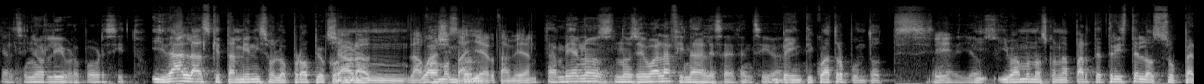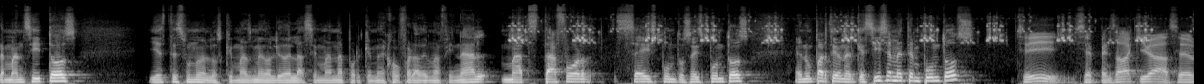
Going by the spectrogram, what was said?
El señor libro, pobrecito. y Dallas que también hizo lo propio con Shout out. La jugamos Washington. ayer también. También nos, nos llevó a la final esa defensiva. 24 puntos. Sí. Y vámonos con la parte triste, los Supermancitos. Y este es uno de los que más me dolió de la semana porque me dejó fuera de una final. Matt Stafford, 6.6 puntos. En un partido en el que sí se meten puntos. Sí, se pensaba que iba a ser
